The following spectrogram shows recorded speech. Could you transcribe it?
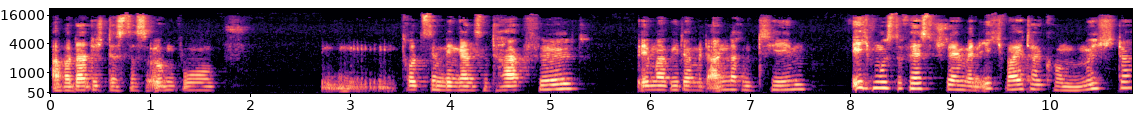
Aber dadurch, dass das irgendwo mh, mm, trotzdem den ganzen Tag füllt, immer wieder mit anderen Themen. Ich musste feststellen, wenn ich weiterkommen möchte,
